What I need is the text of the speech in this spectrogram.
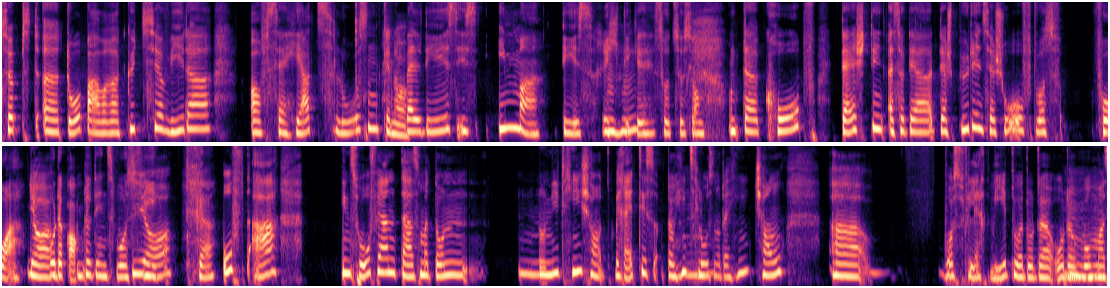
Selbst äh, da Barbara Gütz ja wieder auf sein Herz losen, Genau. weil das ist immer das Richtige Mhm. sozusagen. Und der Kopf, der, also der, der spielt uns ja schon oft was vor Ja. oder gackelt uns was Ja. viel. Oft auch insofern, dass man dann noch nicht hinschaut, bereit ist, da hinzulosen oder hinzuschauen, äh, was vielleicht weh tut oder, oder wo, man,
